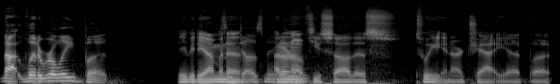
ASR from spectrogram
not literally, but BBD, I'm gonna. does make I don't know moves? if you saw this tweet in our chat yet, but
